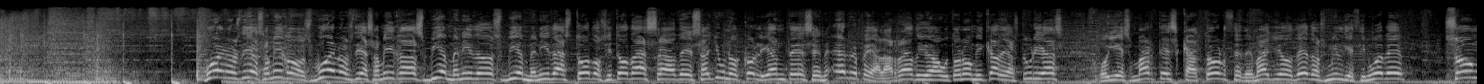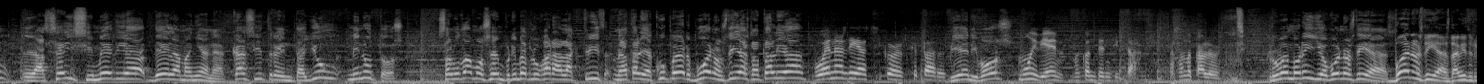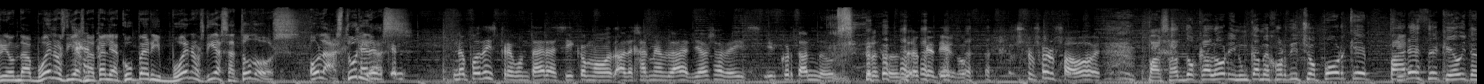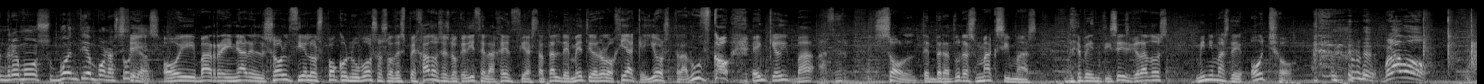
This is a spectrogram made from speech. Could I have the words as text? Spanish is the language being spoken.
Buenos días amigos, buenos días amigas, bienvenidos, bienvenidas todos y todas a Desayuno con Liantes en RPA, la radio autonómica de Asturias. Hoy es martes 14 de mayo de 2019. Son las seis y media de la mañana, casi 31 minutos. Saludamos en primer lugar a la actriz Natalia Cooper. Buenos días, Natalia. Buenos días, chicos, ¿qué tal? Bien, ¿y vos? Muy bien, muy contentita, pasando calor. Rubén Morillo, buenos días. Buenos días, David Rionda. Buenos días, Natalia Cooper. Y buenos días a todos. Hola, Claro, Asturias. No podéis preguntar así como a dejarme hablar, ya lo sabéis, ir cortando trozos de lo que digo. Por favor. Pasando calor y nunca mejor dicho porque parece que hoy tendremos buen tiempo en Sí, Asturias. hoy va a reinar el sol, cielos poco nubosos o despejados, es lo que dice la Agencia Estatal de Meteorología, que yo os traduzco en que hoy va a hacer sol. Temperaturas máximas de 26 grados, mínimas de 8. ¡Bravo!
